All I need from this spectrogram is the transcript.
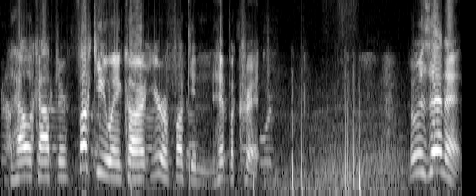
the helicopter? Fuck you, Inkart, you're a fucking hypocrite. Who is in it?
